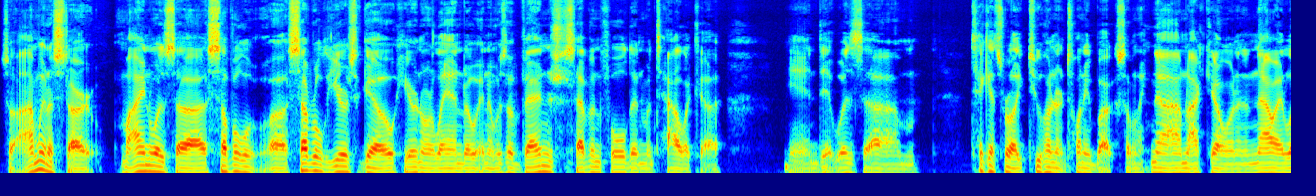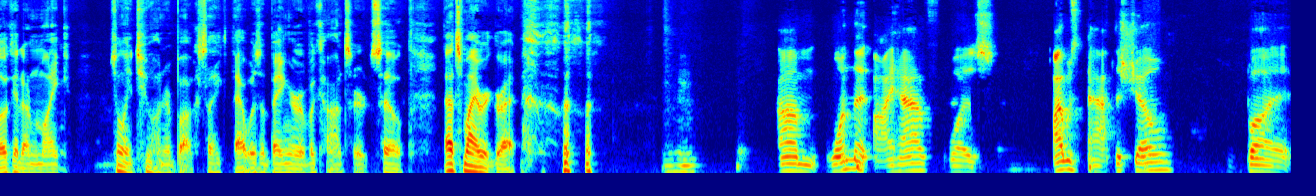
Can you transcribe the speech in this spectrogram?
So, I'm going to start. Mine was uh, several uh, several years ago here in Orlando, and it was Avenged Sevenfold and Metallica, and it was um, tickets were like 220 bucks. So I'm like, nah, I'm not going. And now I look at it, I'm like, it's only 200 bucks. Like that was a banger of a concert. So that's my regret. Mhm. Um, one that I have was I was at the show, but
